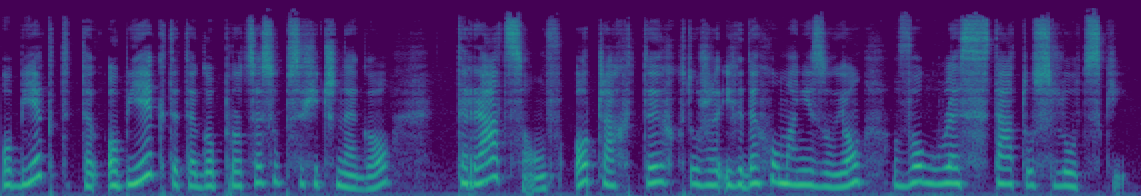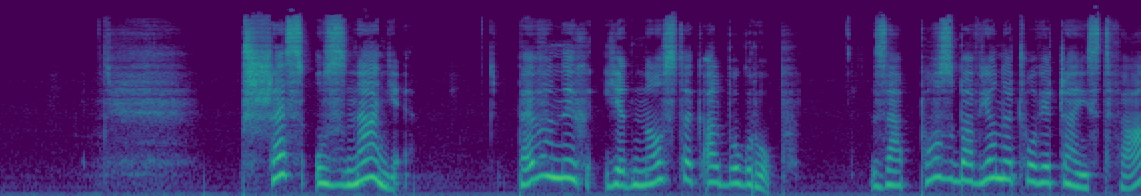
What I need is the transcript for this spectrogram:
Obiekt te, obiekty tego procesu psychicznego tracą w oczach tych, którzy ich dehumanizują, w ogóle status ludzki. Przez uznanie pewnych jednostek albo grup za pozbawione człowieczeństwa,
